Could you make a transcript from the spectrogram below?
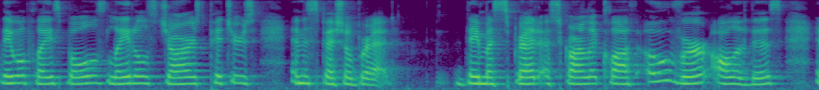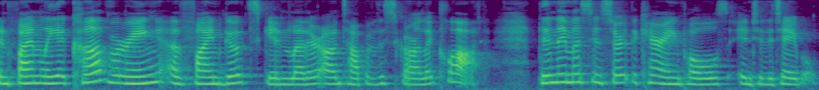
they will place bowls, ladles, jars, pitchers, and the special bread. They must spread a scarlet cloth over all of this, and finally a covering of fine goatskin leather on top of the scarlet cloth. Then they must insert the carrying poles into the table.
